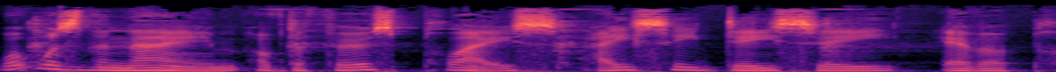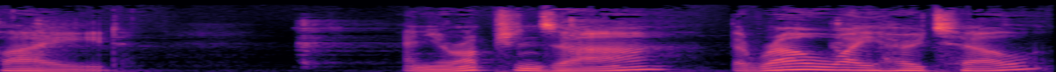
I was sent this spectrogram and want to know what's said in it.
What was the name of the first place ACDC ever played? And your options are the Railway Hotel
